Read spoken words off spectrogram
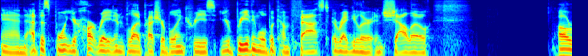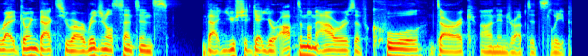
and at this point, your heart rate and blood pressure will increase. Your breathing will become fast, irregular, and shallow All right, going back to our original sentence that you should get your optimum hours of cool, dark, uninterrupted sleep.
